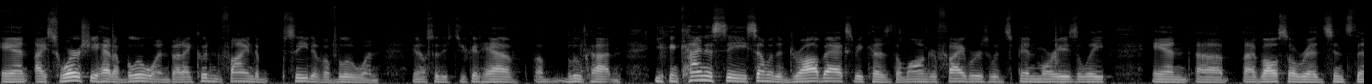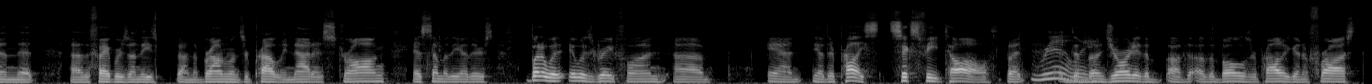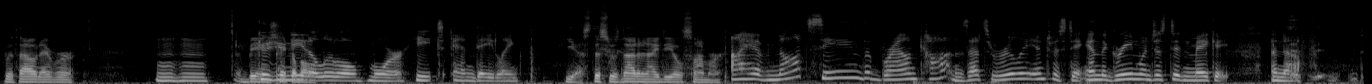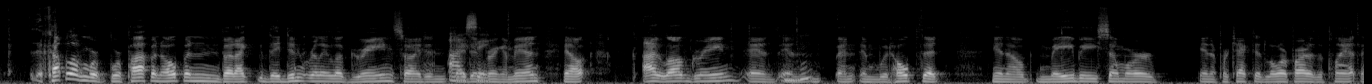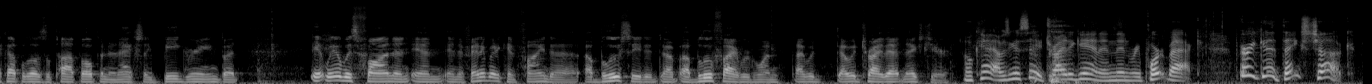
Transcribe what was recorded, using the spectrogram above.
And I swear she had a blue one, but I couldn't find a seed of a blue one, you know, so that you could have a blue cotton. You can kind of see some of the drawbacks because the longer fibers would spin more easily. And uh, I've also read since then that uh, the fibers on these on the brown ones are probably not as strong as some of the others, but it was it was great fun. Uh, and you know they're probably six feet tall, but really? the majority of the of the, of the bolls are probably going to frost without ever mm-hmm. being because you need a little more heat and day length. Yes, this was not an ideal summer. I have not seen the brown cottons. That's really interesting, and the green one just didn't make it enough a couple of them were, were popping open, but I, they didn't really look green, so I didn't I, I, didn't bring them in. You know, I love green and and, mm-hmm. and and would hope that you know maybe somewhere in a protected lower part of the plant, a couple of those will pop open and actually be green, but. It, it was fun, and, and, and if anybody can find a, a blue seeded, a, a blue fibered one, I would I would try that next year. Okay, I was going to say try it again and then report back. Very good, thanks, Chuck.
